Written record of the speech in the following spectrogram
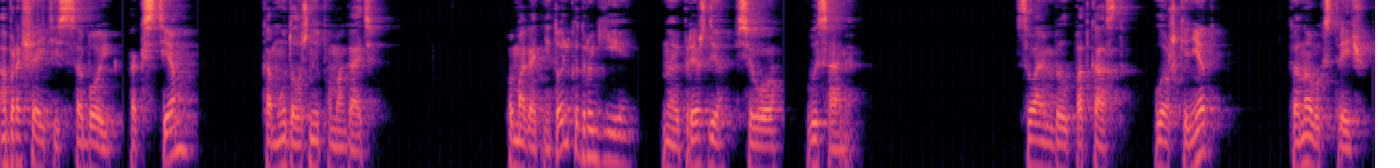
Обращайтесь с собой как с тем, кому должны помогать. Помогать не только другие, но и прежде всего вы сами. С вами был подкаст «Ложки нет». До новых встреч!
